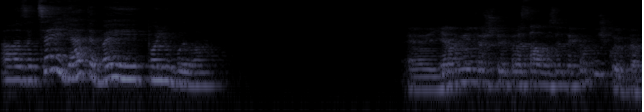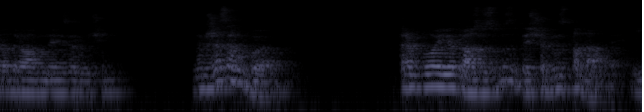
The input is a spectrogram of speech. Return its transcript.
Але за це я тебе і полюбила. Е, я помітив, що ти перестала носити каблучку, яку я подарував на день заручень. Невже загубила? Треба було її одразу звузити, щоб не спадали. І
